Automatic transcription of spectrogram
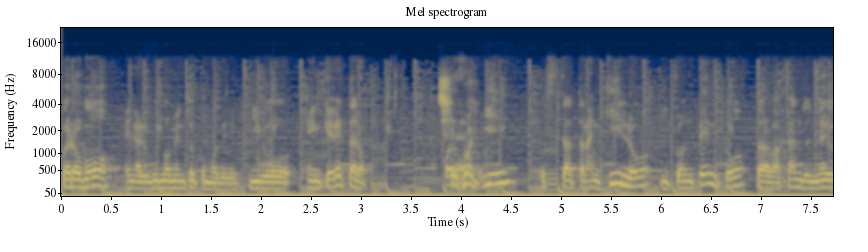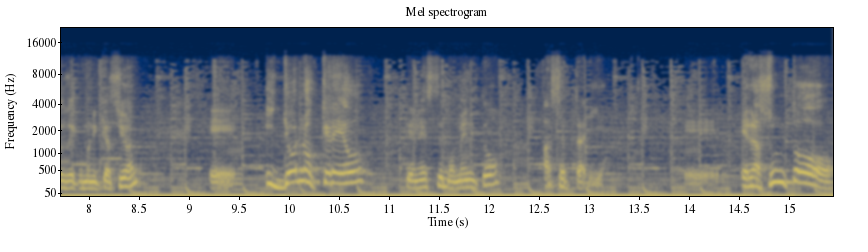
probó en algún momento como directivo en Querétaro. Hoy. Joaquín está tranquilo y contento trabajando en medios de comunicación eh, y yo no creo que en este momento aceptaría. Eh, el asunto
